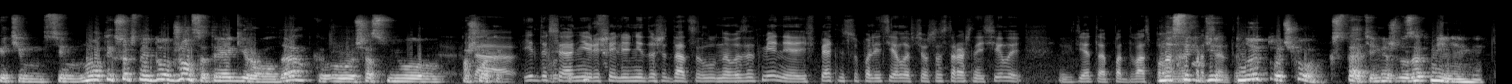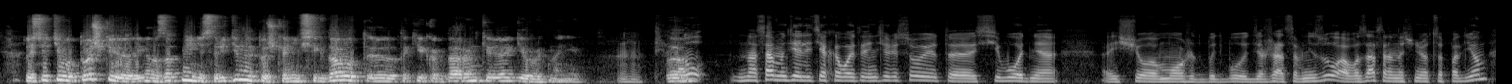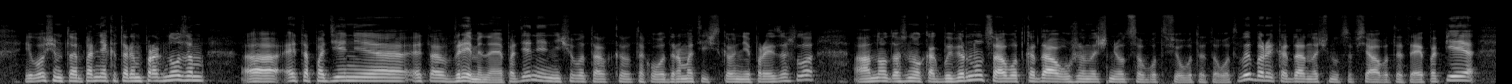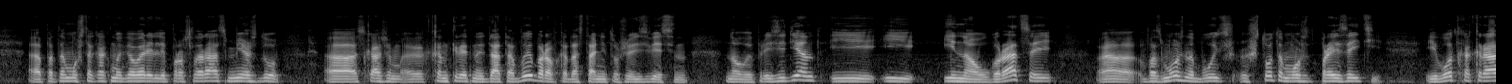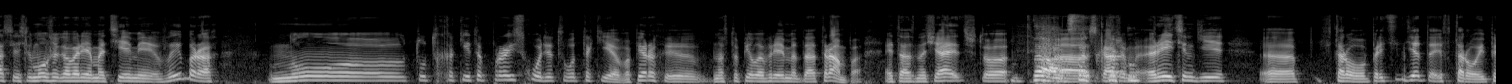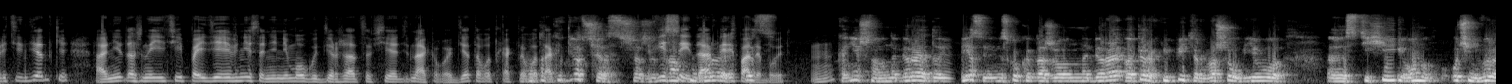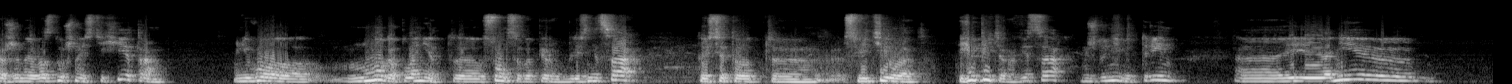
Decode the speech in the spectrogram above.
этим всем. Ну вот их, собственно, и Доу Джонс отреагировал, да? Сейчас у него пошло... Да, индексы, они решили не дожидаться лунного затмения, и в пятницу полетело все со страшной силой, где-то под 2,5%. На срединную точку, кстати, между затмениями. То есть эти вот точки, именно затмения срединной точки, они всегда вот э, такие, когда рынки реагируют на них. Угу. Да. Ну, на самом деле, тех, кого это интересует, э, сегодня еще, может быть, будет держаться внизу, а вот завтра начнется подъем. И, в общем-то, по некоторым прогнозам, э, это падение, это временное падение, ничего так, такого драматического не произошло. Оно должно как бы вернуться, а вот когда уже начнется вот все вот это вот выборы, когда начнутся вся вот эта эпопея, э, потому что, как мы говорили в прошлый раз, между э, скажем, конкретной дата выборов, когда станет уже известен новый президент, и, и инаугурацией, возможно, будет что-то может произойти. И вот как раз, если мы уже говорим о теме выборах, ну, тут какие-то происходят вот такие. Во-первых, э, наступило время до Трампа. Это означает, что, да, кстати, скажем, как... рейтинги Э, второго претендента и второй претендентки, они должны идти, по идее, вниз, они не могут держаться все одинаково. Где-то вот как-то ну, вот так, идет сейчас, сейчас весы, да, перепады вес. будет. Угу. Конечно, он набирает вес, и насколько даже он набирает... Во-первых, Юпитер вошел в его э, стихии, он очень выраженная воздушная стихия, Трамп. У него много планет, э, Солнце, во-первых, в Близнецах, то есть это вот э, светило Юпитер в весах, между ними Трин, Э, и они,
